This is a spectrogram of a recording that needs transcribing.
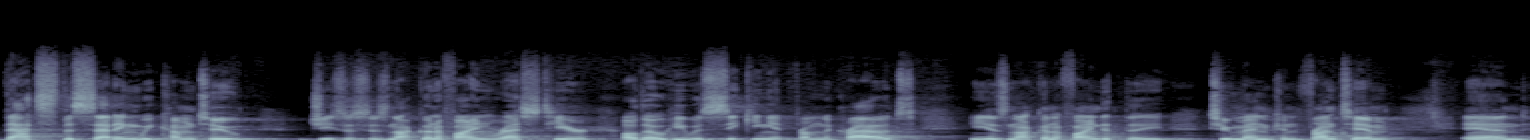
that's the setting we come to. Jesus is not going to find rest here, although he was seeking it from the crowds. He is not going to find it. The two men confront him. And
